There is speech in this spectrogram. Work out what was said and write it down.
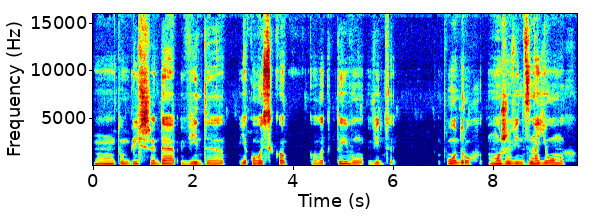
Ну, тут більше йде від е, якогось колективу, від подруг, може від знайомих.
